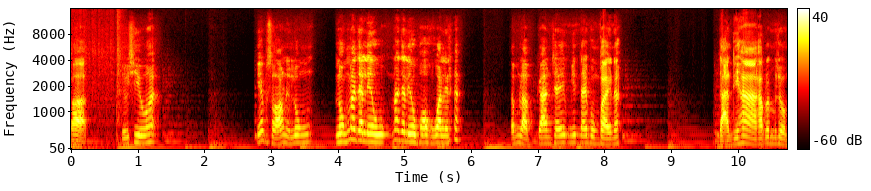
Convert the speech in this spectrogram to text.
ก็ชิวๆฮะ F2 เนี่ยลง ลงน่าจะเร็ว น่าจะเร็วพอควรเลยนะสำหรับการใช้มิดไนท์พงไพนะ ด่านที่ห้าครับท่านผู้ชม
